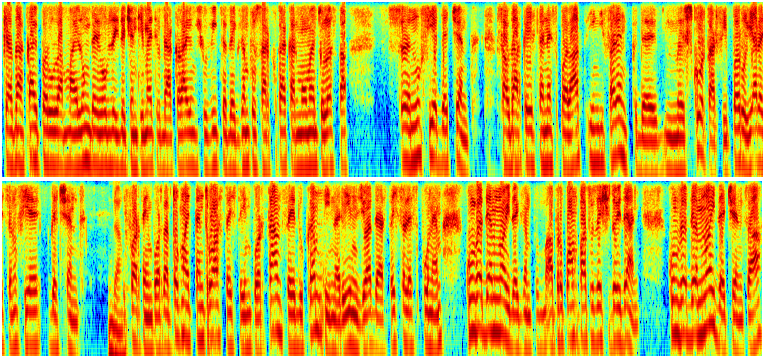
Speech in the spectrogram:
Chiar dacă ai părul la mai lung de 80 de centimetri, dacă l-ai în șuvițe, de exemplu, s-ar putea ca în momentul ăsta să nu fie decent. Sau dacă este nespălat, indiferent cât de m, scurt ar fi părul, iarăși să nu fie decent. Da. E foarte important. Tocmai pentru asta este important să educăm tinerii în ziua de astăzi, să le spunem cum vedem noi, de exemplu, apropo am 42 de ani, cum vedem noi decența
